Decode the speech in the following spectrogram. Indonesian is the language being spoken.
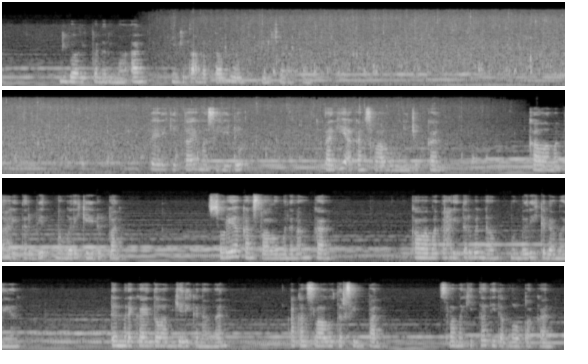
di balik penerimaan yang kita anggap tabu untuk dibicarakan. Dari kita yang masih hidup, pagi akan selalu menyejukkan. Kala matahari terbit memberi kehidupan, sore akan selalu menenangkan. Kala matahari terbenam memberi kedamaian dan mereka yang telah menjadi kenangan akan selalu tersimpan selama kita tidak melupakan.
